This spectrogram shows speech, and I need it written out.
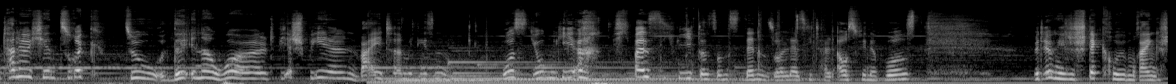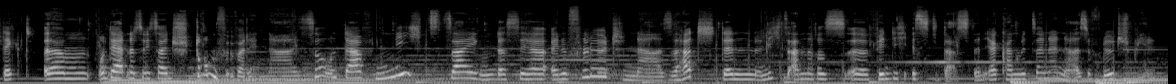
und Hallöchen zurück zu The Inner World. Wir spielen weiter mit diesem Wurstjungen hier. Ich weiß nicht, wie ich das sonst nennen soll. Der sieht halt aus wie eine Wurst. Mit irgendwelchen Steckrüben reingesteckt. Ähm, und der hat natürlich seinen Strumpf über der Nase und darf nichts zeigen, dass er eine Flötennase hat. Denn nichts anderes, äh, finde ich, ist das. Denn er kann mit seiner Nase Flöte spielen.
